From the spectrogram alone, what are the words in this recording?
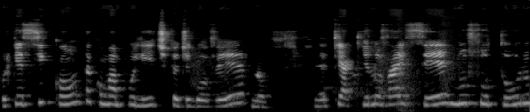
porque se conta com uma política de governo né, que aquilo vai ser no futuro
